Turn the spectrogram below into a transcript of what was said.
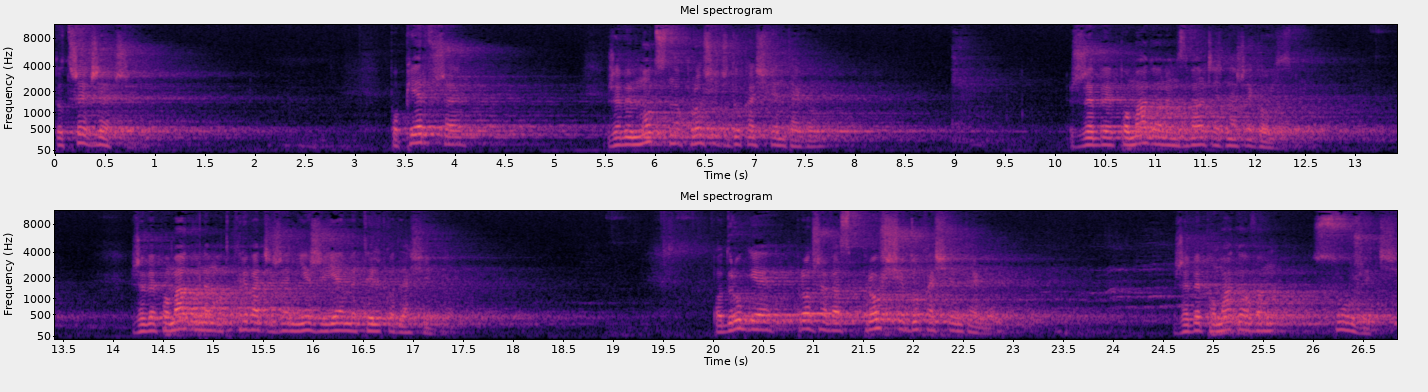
do trzech rzeczy. Po pierwsze, żeby mocno prosić Ducha Świętego, żeby pomagał nam zwalczać nasz egoizm, żeby pomagał nam odkrywać, że nie żyjemy tylko dla siebie. Po drugie, proszę Was, proście Ducha Świętego, żeby pomagał Wam służyć.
